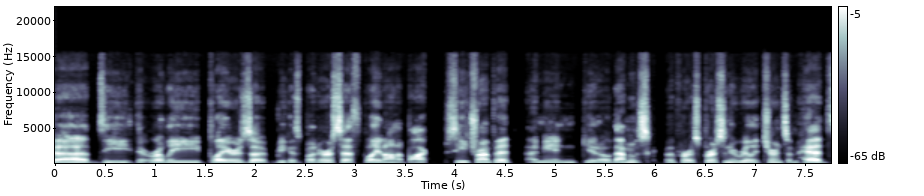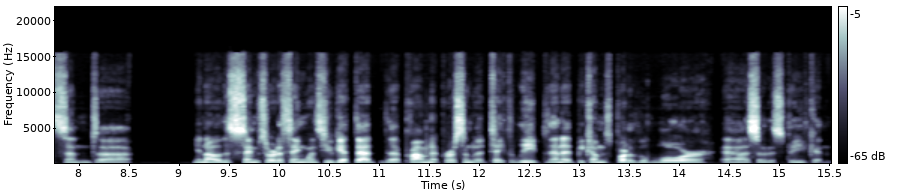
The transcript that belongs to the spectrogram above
uh, the the early players, uh, because Bud Herseth played on a Bach C trumpet. I mean, you know, that was the first person who really turned some heads, and uh, you know, the same sort of thing. Once you get that that prominent person to take the leap, then it becomes part of the lore, uh, so to speak. And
